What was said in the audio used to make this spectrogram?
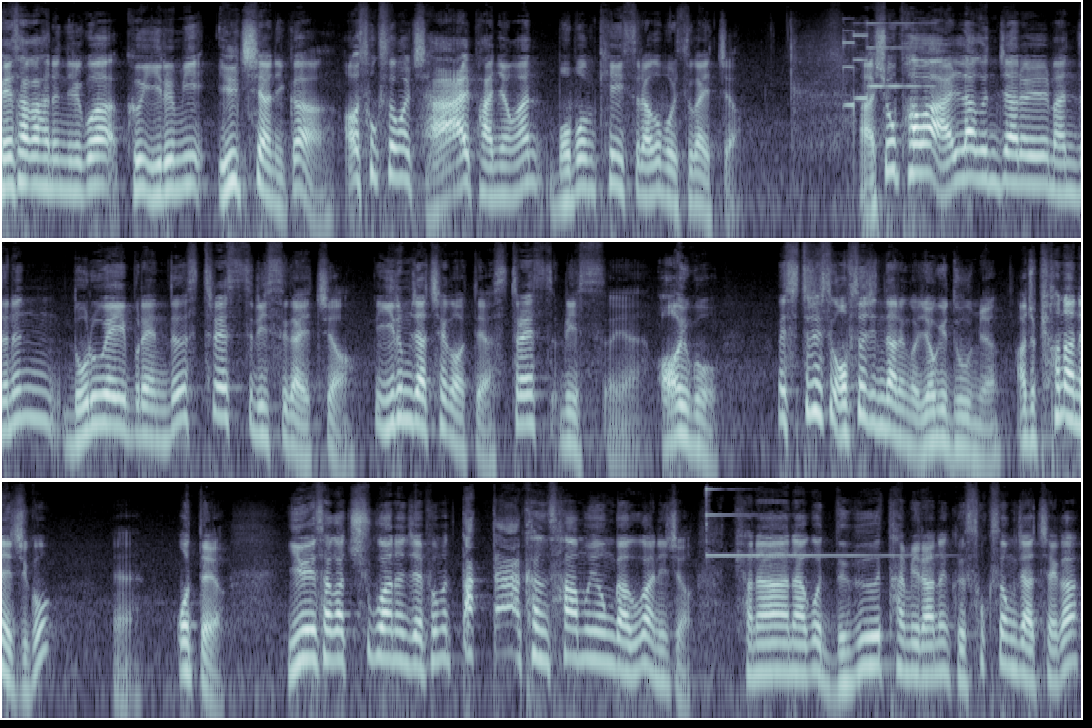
회사가 하는 일과 그 이름이 일치하니까 어, 속성을 잘 반영한 모범 케이스라고 볼 수가 있죠. 아, 쇼파와 안락은자를 만드는 노르웨이 브랜드 스트레스 리스가 있죠. 이름 자체가 어때요? 스트레스 리스. 예. 어이구. 스트레스가 없어진다는 거예요. 여기 누우면. 아주 편안해지고. 예. 어때요? 이 회사가 추구하는 제품은 딱딱한 사무용 가구가 아니죠. 편안하고 느긋함이라는 그 속성 자체가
